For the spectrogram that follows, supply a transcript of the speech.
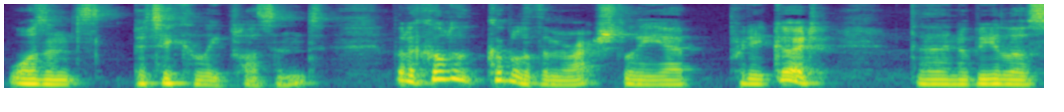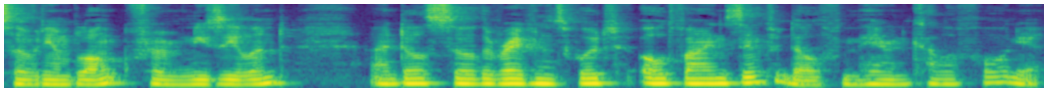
wasn't particularly pleasant, but a couple, a couple of them are actually uh, pretty good. The Nobilo Sauvignon Blanc from New Zealand, and also the Ravenswood Old Vine Zinfandel from here in California.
